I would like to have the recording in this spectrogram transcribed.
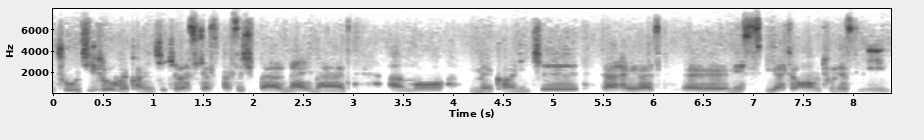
توجیه رو مکانیک کلاسیک از پسش بر نیمد اما مکانیک در حقیقت نسبیت عام تونست این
